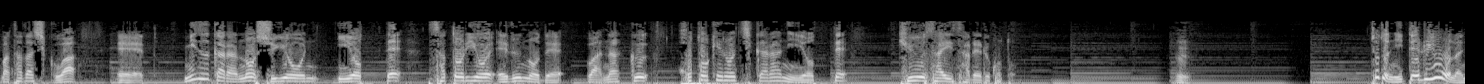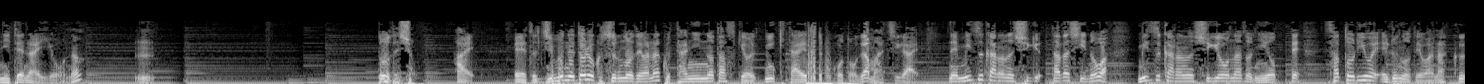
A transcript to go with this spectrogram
まあ、正しくは、えー、と、自らの修行によって悟りを得るのではなく、仏の力によって救済されること。うん。ちょっと似てるような似てないような。うん。どうでしょうはい。えっ、ー、と、自分で努力するのではなく他人の助けに期待することが間違い。で、自らの修行、正しいのは、自らの修行などによって悟りを得るのではなく、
